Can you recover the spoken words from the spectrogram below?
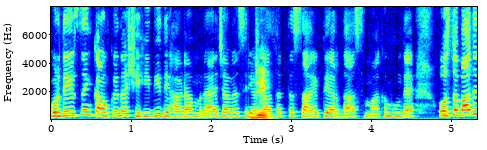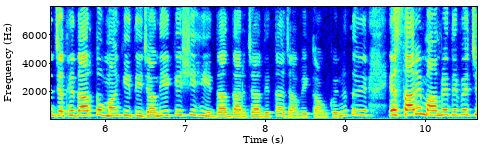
ਗੁਰਦੇਵ ਸਿੰਘ ਕਾਉਂਕੇ ਦਾ ਸ਼ਹੀਦੀ ਦਿਹਾੜਾ ਮਨਾਇਆ ਜਾਣਾ ਸ੍ਰੀ। ਅਕਾਲ ਤਖਤ ਸਾਹਿਬ ਤੇ ਅਰਦਾਸ ਸਮਾਗਮ ਹੁੰਦਾ ਹੈ। ਉਸ ਤੋਂ ਬਾਅਦ ਜਥੇਦਾਰ ਤੋਂ ਮੰਗ ਕੀਤੀ ਜਾਂਦੀ ਹੈ ਕਿ ਸ਼ਹੀਦ ਦਾ ਦਰਜਾ ਦਿੱਤਾ ਜਾਵੇ ਕਾਉਂਕੇ ਨੂੰ। ਤੇ ਇਸ ਸਾਰੇ ਮਾਮਲੇ ਦੇ ਵਿੱਚ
